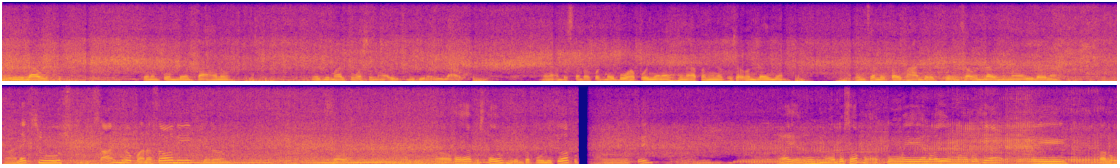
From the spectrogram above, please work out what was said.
Ang ilaw. Ganun po ang bentahan nun. Medyo mahal po kasi mga LED na ilaw. Kaya basta ba pag may buha po niyan, eh, hanapan nyo na po sa online yan. Minsan may 500 po yun sa online, yung mga ilaw na ah, Nexus, Sanyo, Panasonic, gano'n. So, okay ha, basta yun. Ganda po nito ha. Okay. Ay, ano, mga boss ha. Kung may ano kayo mga boss ha, kung may tanong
